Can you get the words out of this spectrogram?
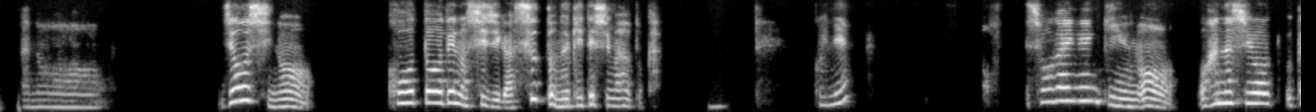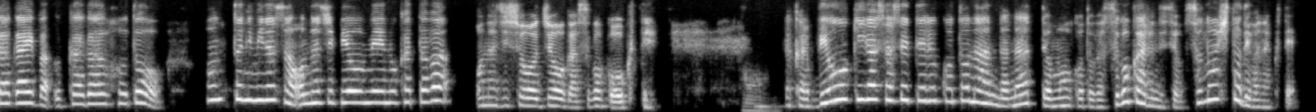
あのー上司の口頭での指示がスッと抜けてしまうとかうん。これね、障害年金をお話を伺えば伺うほど、本当に皆さん同じ病名の方は同じ症状がすごく多くて、だから病気がさせてることなんだなって思うことがすごくあるんですよ。その人ではなくて。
